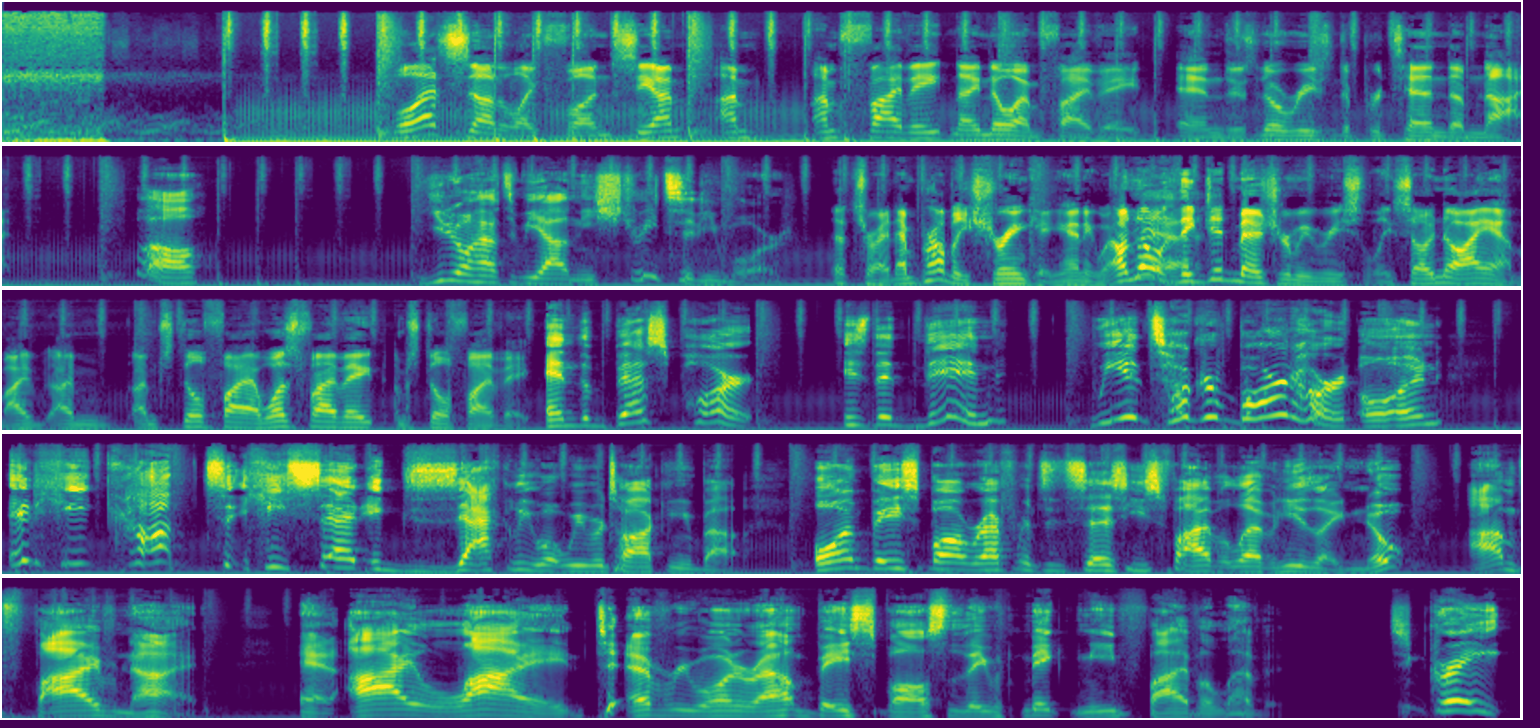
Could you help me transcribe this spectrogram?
Well, that sounded like fun. See, I'm I'm I'm 5'8 and I know I'm five eight, and there's no reason to pretend I'm not. Well, you don't have to be out in these streets anymore. That's right. I'm probably shrinking anyway. Oh no, Yeah. they did measure me recently. So no, I am. I, I'm I'm still 5 I was five eight. I'm still five eight. And the best part is that then we had Tucker Barnhart on, and he copped. He said exactly what we were talking about on Baseball Reference. It says he's five eleven. He's like, nope, I'm five nine, and I lied to everyone around baseball so they would make me five eleven. It's great.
